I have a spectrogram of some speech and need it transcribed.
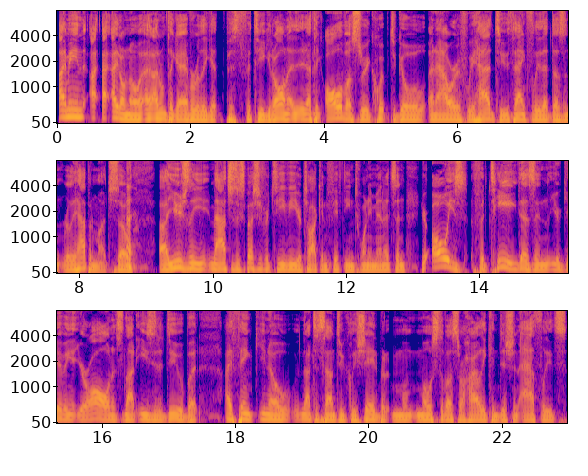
I mean, I, I- don't know. I don't think I ever really get fatigued at all. And I think all of us are equipped to go an hour if we had to. Thankfully, that doesn't really happen much. So, uh, usually matches, especially for TV, you're talking 15, 20 minutes, and you're always fatigued, as in you're giving it your all, and it's not easy to do. But I think, you know, not to sound too cliched, but m- most of us are highly conditioned athletes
